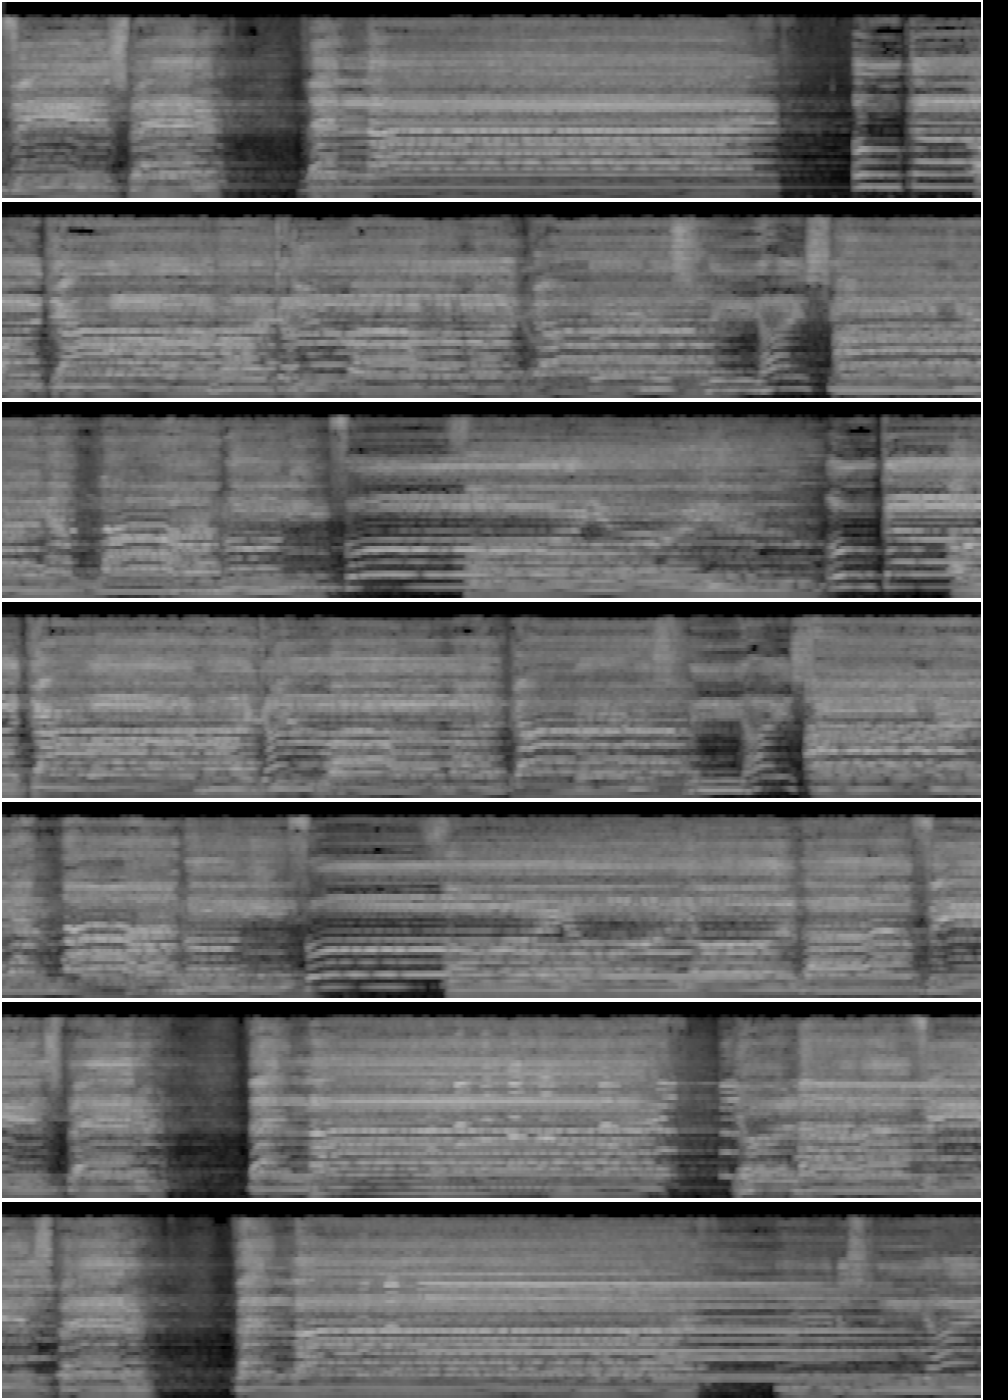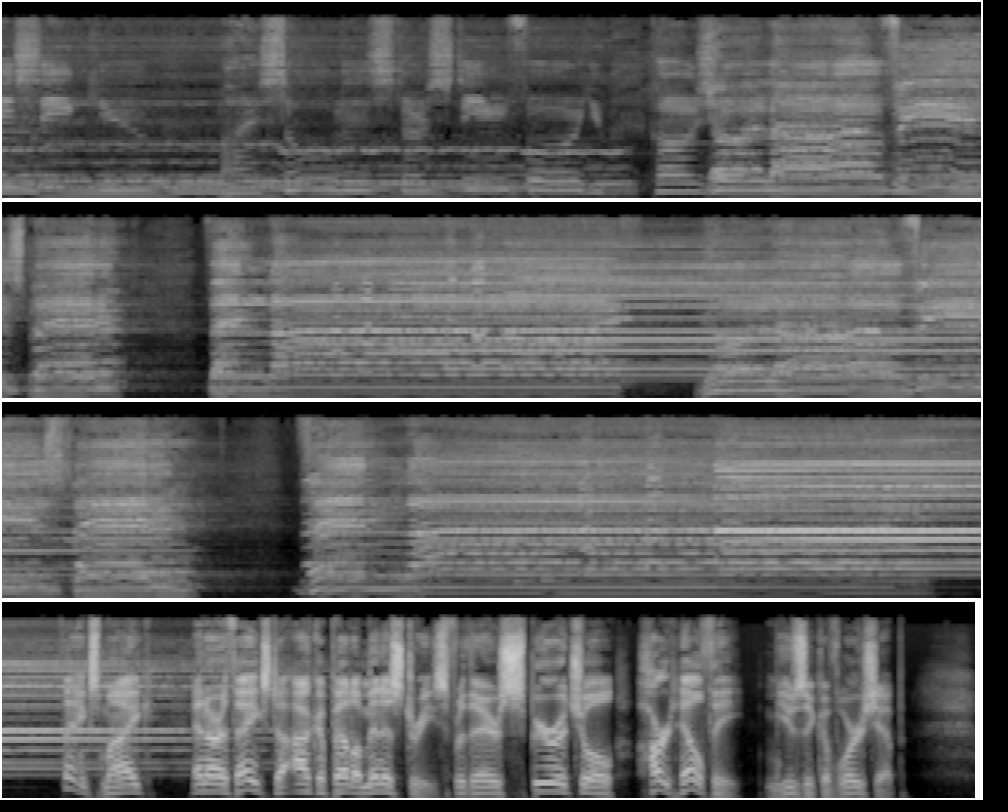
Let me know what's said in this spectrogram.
Thanks, Mike. And our thanks to Acappella Ministries for their spiritual, heart healthy music of worship.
